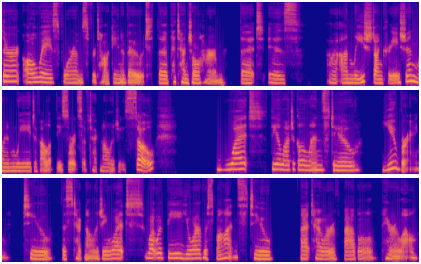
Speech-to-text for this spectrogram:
there aren't always forums for talking about the potential harm that is uh, unleashed on creation when we develop these sorts of technologies. So, what theological lens do you bring to this technology what what would be your response to that tower of babel parallel?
